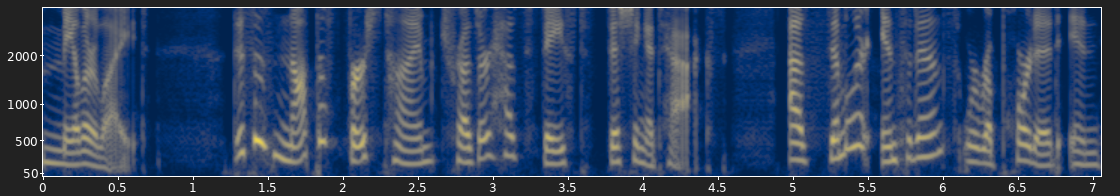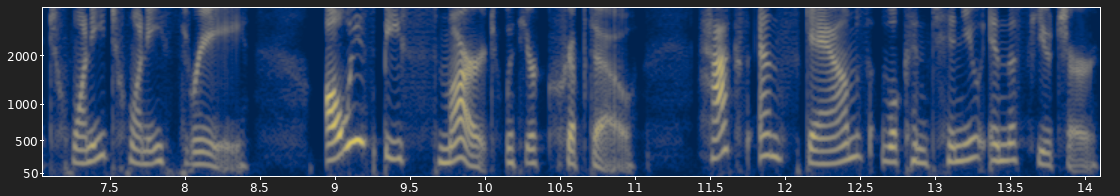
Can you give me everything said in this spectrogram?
MailerLite. This is not the first time Trezor has faced phishing attacks, as similar incidents were reported in 2023. Always be smart with your crypto. Hacks and scams will continue in the future.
